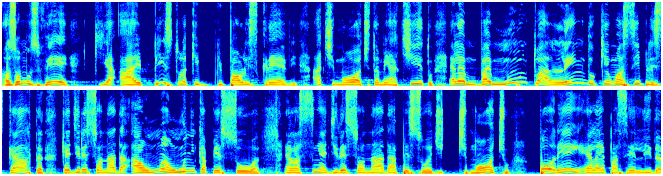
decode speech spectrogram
nós vamos ver que a, a epístola que, que, Paulo escreve a Timóteo, também a Tito, ela é, vai muito além do que uma simples carta que é direcionada a uma única pessoa. Ela sim é direcionada à pessoa de Timóteo, porém ela é para ser lida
